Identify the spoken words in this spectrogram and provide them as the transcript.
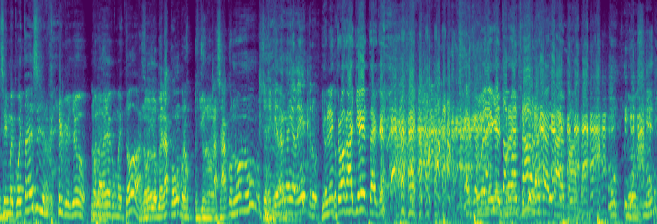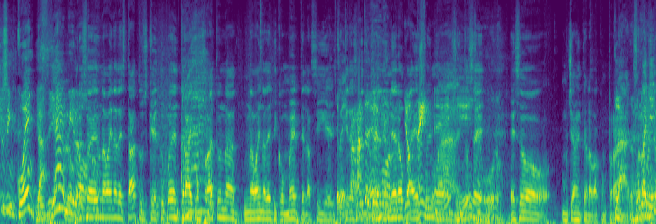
si me cuesta eso, yo no creo que yo No, me la no. vaya a comer toda. No, yo me la como, pero yo no la saco, no, no. Se quedan ahí adentro. Yo le entro a galletas. que me den el precio. que hermano. 250. Diablo. Pero eso es una vaina de estatus que tú puedes entrar y comprarte una, una vaina de ti y comértela así. Que antes tú mundo, dinero para eso y más. Sí, Entonces, seguro. eso mucha gente la va a comprar. Claro, eso galle-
